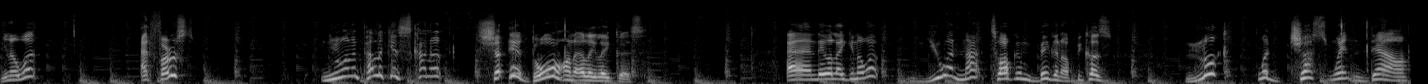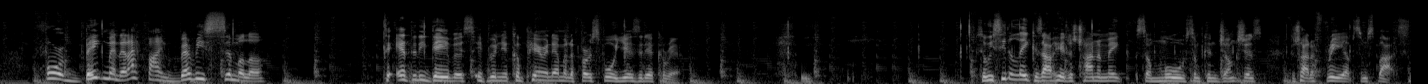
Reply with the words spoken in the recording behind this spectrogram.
you know what? At first, New Orleans Pelicans kind of shut their door on the LA Lakers. And they were like, you know what? You are not talking big enough because look what just went down for a big man that I find very similar to Anthony Davis if when you're comparing them in the first four years of their career. So we see the Lakers out here just trying to make some moves, some conjunctions to try to free up some spots.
